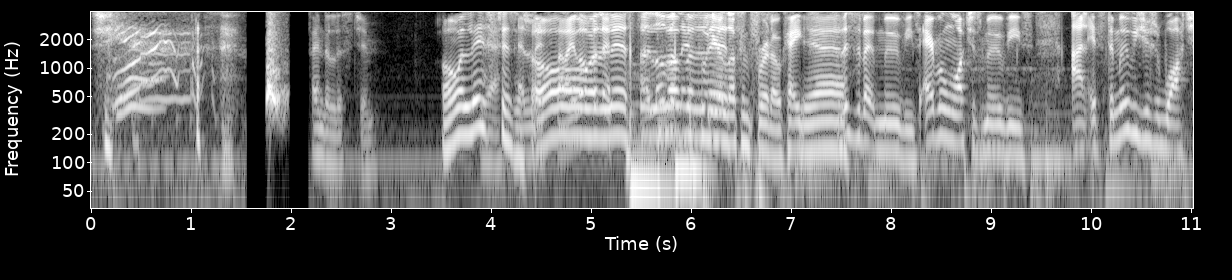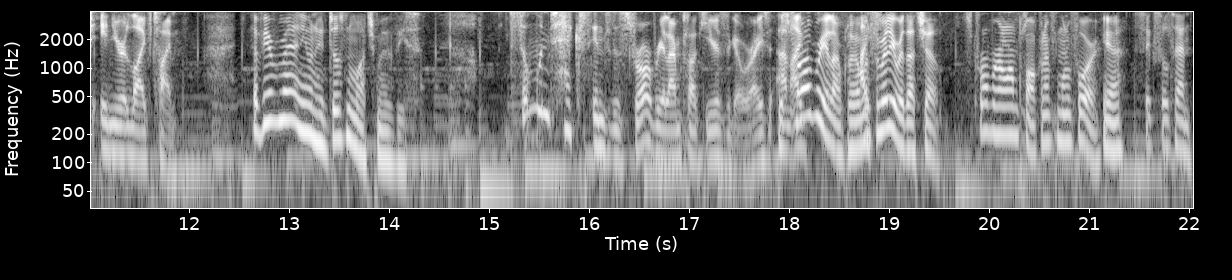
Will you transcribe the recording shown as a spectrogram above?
She Find a list, Jim. Oh, a list Yeah, is a it? list. Oh, I love oh, a a li- list. I love, a list when you're looking for it. Okay. Yes. So this is about movies. Everyone watches movies, and it's the movies you should watch in your lifetime. Have you ever met anyone who doesn't watch movies? Someone texted into the Strawberry Alarm Clock years ago, right? The Strawberry Alarm Clock. I'm I- familiar with that show. Strawberry Alarm Clock on F104. Yeah. 6 till 10.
